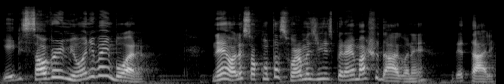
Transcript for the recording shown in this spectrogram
E ele salva Hermione e vai embora. Né? Olha só quantas formas de respirar embaixo d'água, né? Detalhe.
